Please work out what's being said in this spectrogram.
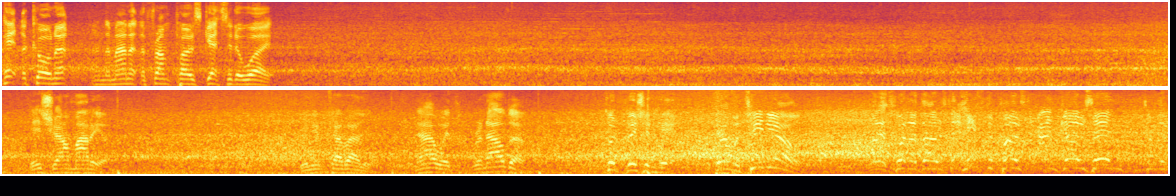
Hit the corner, and the man at the front post gets it away. Here's João Mario. William Carvalho. Now with Ronaldo. Good vision here. Del Coutinho. And it's one of those that hits the post and goes in to the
